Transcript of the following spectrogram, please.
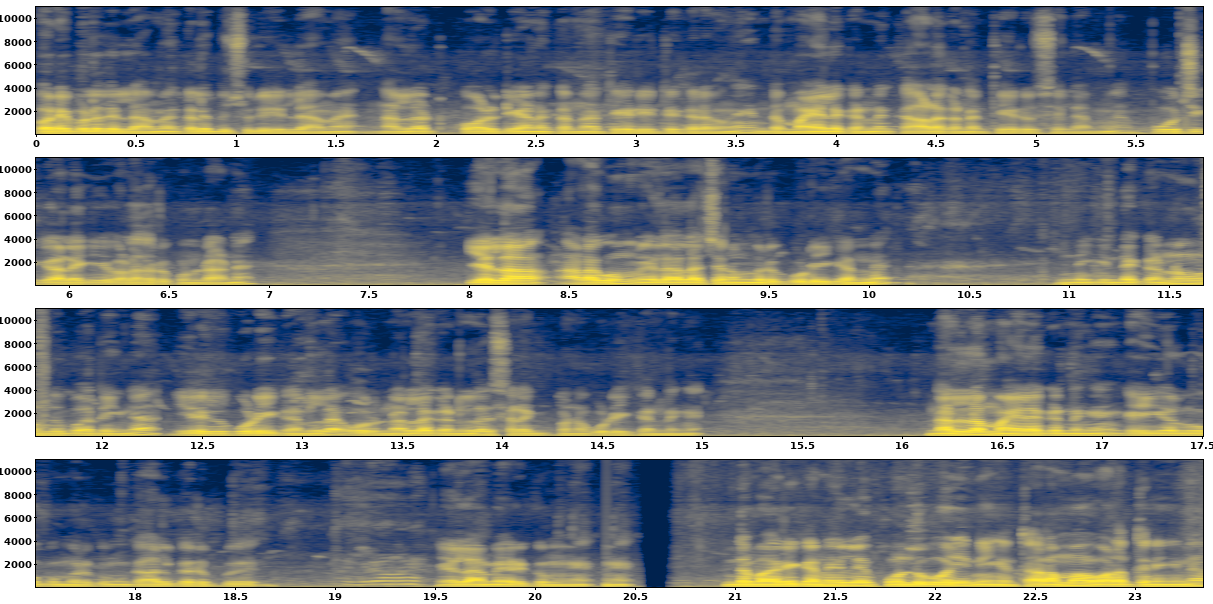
குறைப்பழுது இல்லாமல் கழுப்பிச்சுளி இல்லாமல் நல்ல குவாலிட்டியான கண்ணாக தேடிட்டு இருக்கிறவங்க இந்த மயிலக்கண்ணு காலக்கண்ணை தேர்வு செய்யலாமுங்க. பூச்சிக்காலைக்கு வளர்கிறதுக்கு உண்டான எல்லா அளவும் எல்லா லட்சணமும் இருக்கக்கூடிய கன்று இன்றைக்கி இந்த கண்ணும் வந்து பார்த்திங்கன்னா இருக்கக்கூடிய கண்ணில் ஒரு நல்ல கண்ணில் செலக்ட் பண்ணக்கூடிய கண்ணுங்க. நல்ல மயில கண்ணுங்க. கைகால் ஊக்கம் இருக்கும் கால் கருப்பு எல்லாமே இருக்குங்க இந்த மாதிரி கண்ணிலே கொண்டு போய் நீங்கள் தரமாக வளர்த்துனீங்கன்னா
